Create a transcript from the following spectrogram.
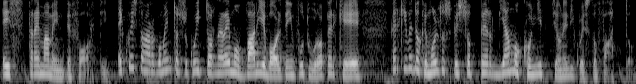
estremamente forti. E questo è un argomento su cui torneremo varie volte in futuro perché, perché vedo che molto spesso perdiamo cognizione di questo fatto.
